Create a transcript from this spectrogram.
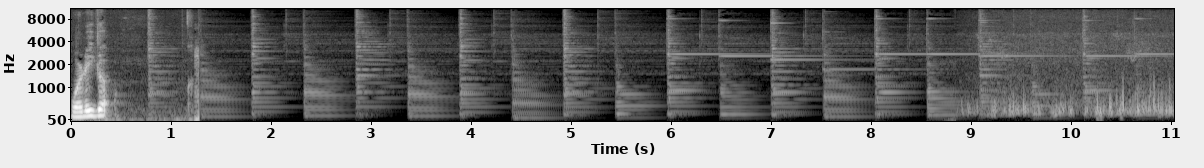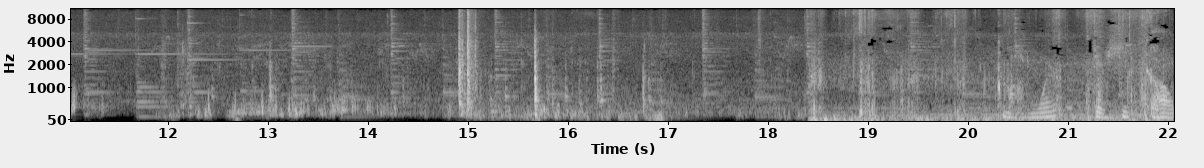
Where do you go? Where did he go?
